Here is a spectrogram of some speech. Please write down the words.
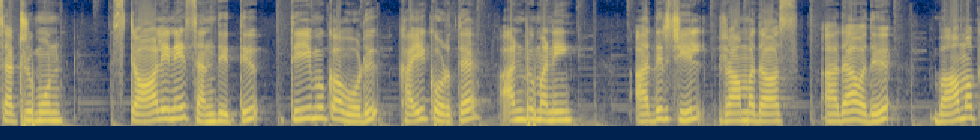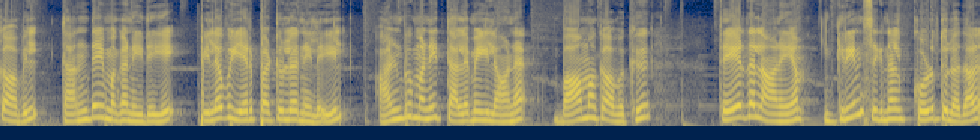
சற்று முன் ஸ்டாலினை சந்தித்து திமுகவோடு கைகோர்த்த அன்புமணி. அதிர்ச்சியில் ராமதாஸ் அதாவது பாமகவில் தந்தை மகன் இடையே பிளவு ஏற்பட்டுள்ள நிலையில் அன்புமணி தலைமையிலான பாமகவுக்கு தேர்தல் ஆணையம் கிரீன் சிக்னல் கொடுத்துள்ளதால்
